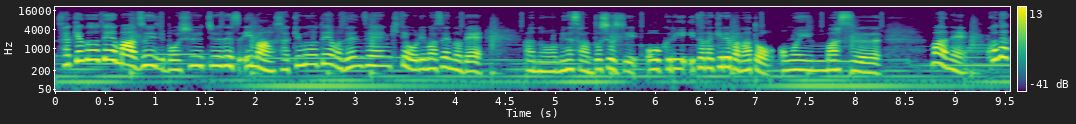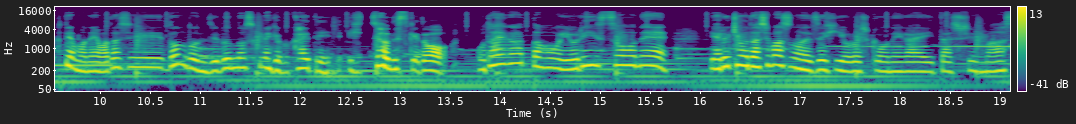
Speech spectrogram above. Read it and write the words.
作曲のテーマは随時募集中です。今作曲のテーマ全然来ておりませんのであの皆さんどしどしお送りいただければなと思います。まあね来なくてもね私どんどん自分の好きな曲書いていっちゃうんですけどお題があった方がより一層ねやる気を出しますのでぜひよろしくお願いいたします。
